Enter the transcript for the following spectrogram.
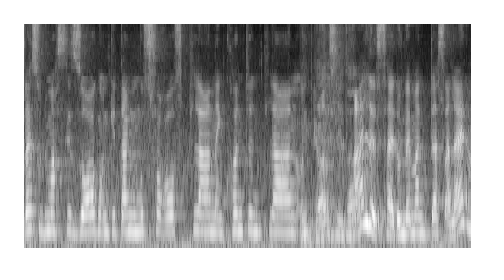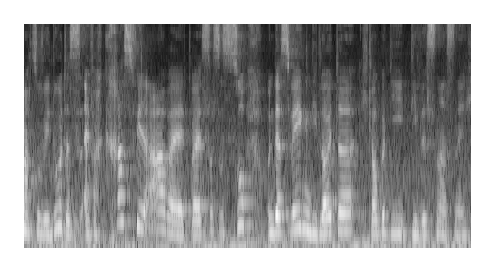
weißt du, du machst dir Sorgen und Gedanken, du musst vorausplanen, dein Content planen und Den ganzen Tag? alles halt. Und wenn man das alleine macht, so wie du, das ist einfach krass viel Arbeit, weißt du, das ist so. Und deswegen, die Leute, ich glaube, die, die wissen das nicht.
